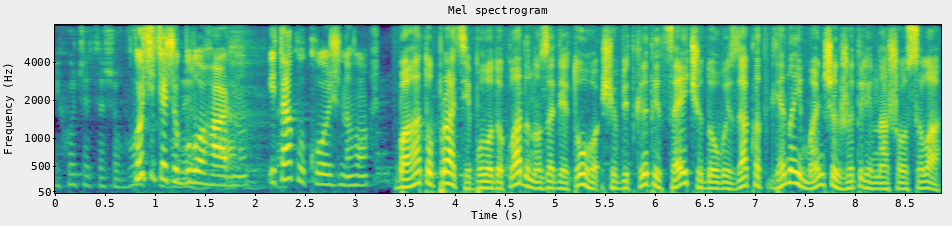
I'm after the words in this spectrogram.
І хочеться, щоб Хочеться, щоб було гарно. І так у кожного. Багато праці було докладено задля того, щоб відкрити цей чудовий заклад для найменших жителів нашого села.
